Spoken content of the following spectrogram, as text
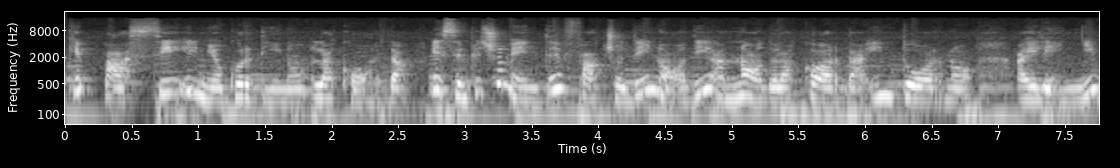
che passi il mio cordino, la corda, e semplicemente faccio dei nodi, annodo la corda intorno ai legni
